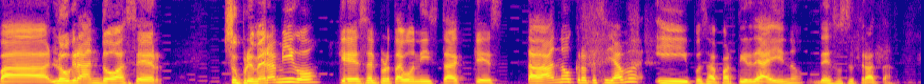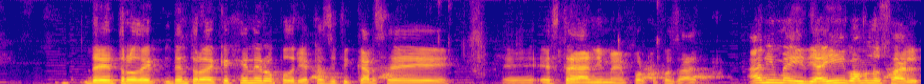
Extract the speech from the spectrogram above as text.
va logrando hacer su primer amigo, que es el protagonista, que es Tadano, creo que se llama, y pues a partir de ahí, ¿no? De eso se trata. ¿Dentro de, dentro de qué género podría clasificarse eh, este anime? Porque pues anime y de ahí vámonos al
